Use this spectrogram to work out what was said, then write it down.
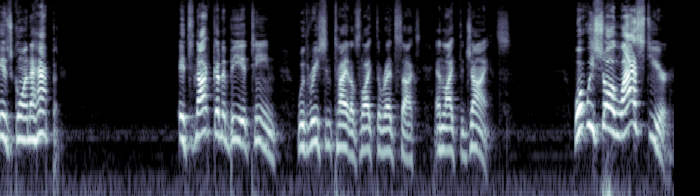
is going to happen. It's not going to be a team with recent titles like the Red Sox and like the Giants. What we saw last year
